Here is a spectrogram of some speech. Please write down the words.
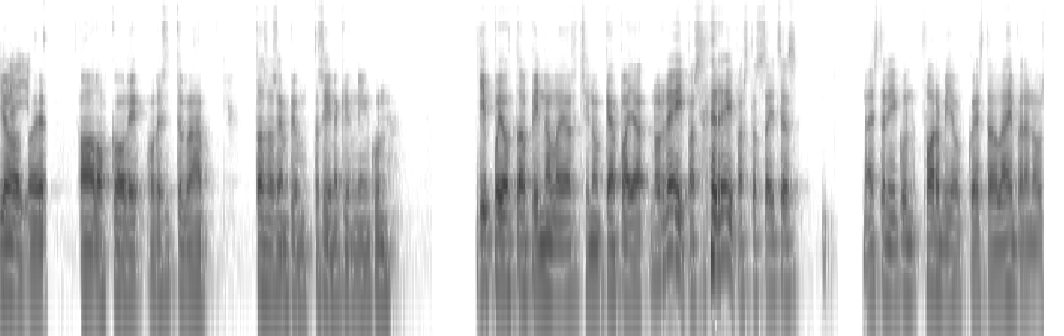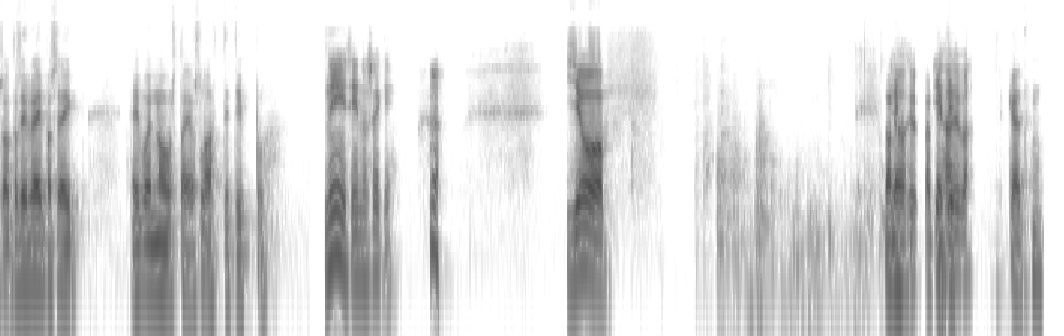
Joo, toi A-lohko oli, oli sitten vähän tasaisempi, mutta siinäkin niin kuin Jippo johtaa pinnalla ja sitten siinä on Käpä ja no Reipas, Reipas tuossa itse asiassa näistä niin kuin farmijoukkoista on lähimpänä nousua. Tosin Reipas ei, ei voi nousta, jos Lahti tippuu. Niin, siinä on sekin. Joo. No niin, Joo, hy- ihan hyvä. Käyt. Mut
